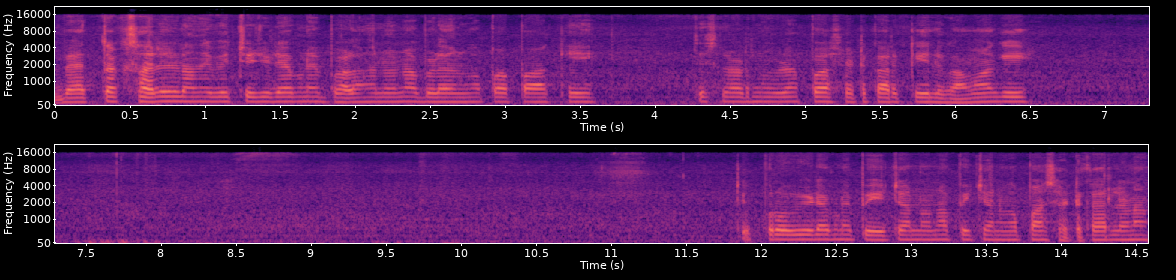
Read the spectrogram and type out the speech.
ਬੈਕ ਤੱਕ ਸਾਰੇ ਲੜਾਂ ਦੇ ਵਿੱਚ ਜਿਹੜੇ ਆਪਣੇ ਬਲ ਹਨ, ਉਹਨਾਂ ਬਲਾਂ ਨੂੰ ਆਪਾਂ ਪਾ ਕੇ ਤੇ ਇਸ ਲੜ ਨੂੰ ਜਿਹੜਾ ਆਪਾਂ ਸੈੱਟ ਕਰਕੇ ਲਗਾਵਾਂਗੇ। ਤੇ ਉੱਪਰੋਂ ਵੀ ਜਿਹੜਾ ਆਪਣੇ ਪੇਚਾਂ ਹਨ ਉਹਨਾਂ ਪੇਚਾਂ ਨੂੰ ਆਪਾਂ ਸੈੱਟ ਕਰ ਲੈਣਾ।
